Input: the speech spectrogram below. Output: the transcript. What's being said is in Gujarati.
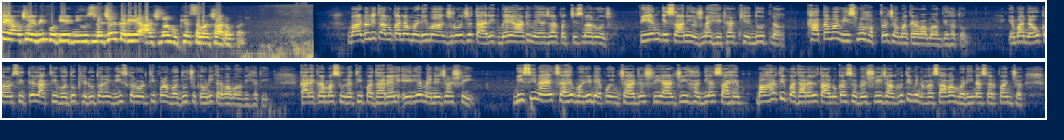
રહ્યા છો એબી ફોર્ટી ન્યૂઝ. નજર કરીએ આજના મુખ્ય સમાચારો પર. બારડોલી તાલુકાના મઢીમાં આજરોજ તારીખ બે આઠ બે હજાર પચીસના રોજ પીએમ કિસાન યોજના હેઠળ ખેડૂતના ખાતામાં વીસમો હપ્તો જમા કરવામાં આવ્યો હતો. એમાં નવ કરોડ સિત્તેર લાખથી વધુ ખેડૂતોને વીસ કરોડથી પણ વધુ ચૂકવણી કરવામાં આવી હતી. કાર્યક્રમમાં સુરતથી પધારેલ area manager Shri BC Nayak સાહેબ Madhi depot in charge, Shri RG Hadiya સાહેબ, બહારથી પધારેલ તાલુકા સભ્ય શ્રી જાગૃતિબેન વસાવા, મઢીના સરપંચ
